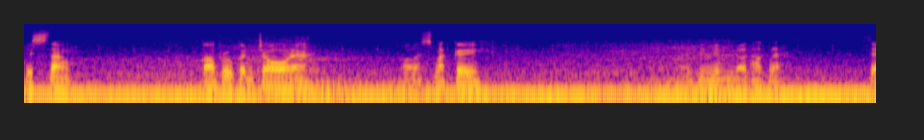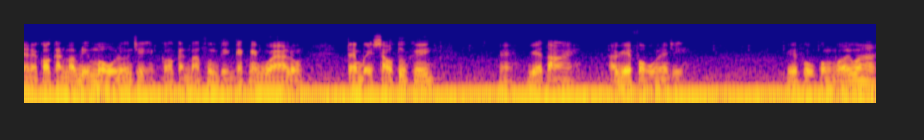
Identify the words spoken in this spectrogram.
Nissan có cruise control nè. Đó, smart key. Anh chị nhìn nội thất nè. Xe này có cảnh báo điểm mù luôn chị có cảnh báo phương tiện cắt ngang qua luôn. Trang bị 6 túi khí nè, ghế tài ở ghế phụ nè chị. Ghế phụ còn mới quá ha.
